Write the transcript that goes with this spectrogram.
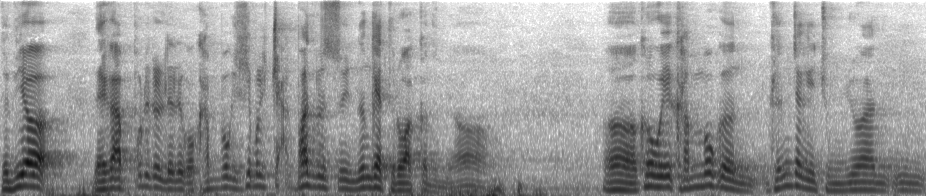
드디어 내가 뿌리를 내리고 간목이 힘을 쫙 받을 수 있는 게 들어왔거든요. 어, 그리고 이 간목은 굉장히 중요한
